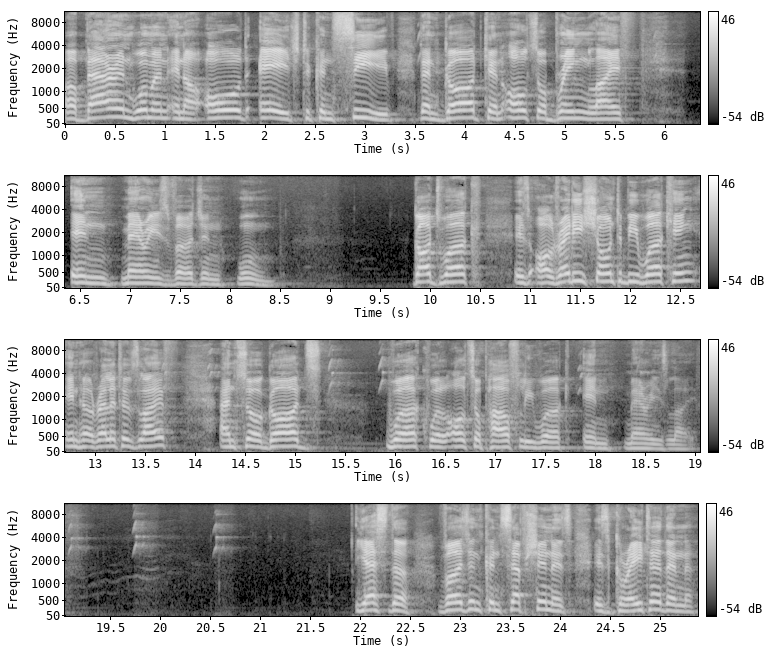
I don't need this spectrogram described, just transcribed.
a barren woman in her old age to conceive, then God can also bring life in Mary's virgin womb. God's work is already shown to be working in her relative's life, and so God's work will also powerfully work in Mary's life. Yes, the virgin conception is, is greater than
